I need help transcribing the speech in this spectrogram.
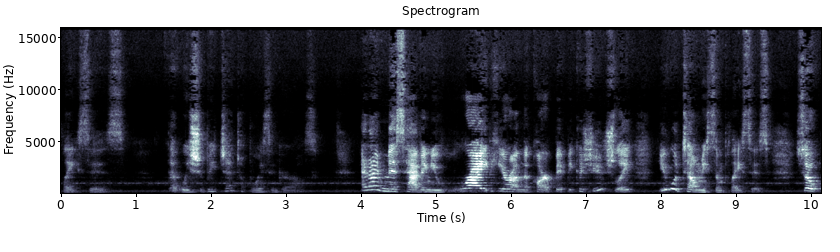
places that we should be gentle, boys and girls. And I miss having you right here on the carpet because usually you would tell me some places. So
